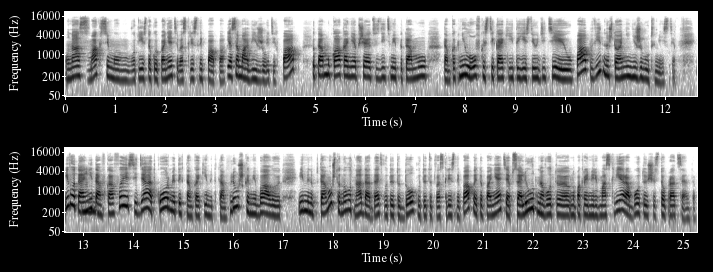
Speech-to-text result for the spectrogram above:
У нас максимум, вот есть такое понятие воскресный папа. Я сама вижу этих пап, потому как они общаются с детьми, потому там как неловкости какие-то есть и у детей, и у пап. Видно, что они не живут вместе. И вот они mm-hmm. там в кафе сидят, кормят их там какими-то там плюшками, балуют. Именно потому, что, ну, вот надо отдать вот этот долг, вот этот воскресный папа. Это понятие абсолютно, вот, э, ну, по крайней мере, в Москве работающее сто процентов.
